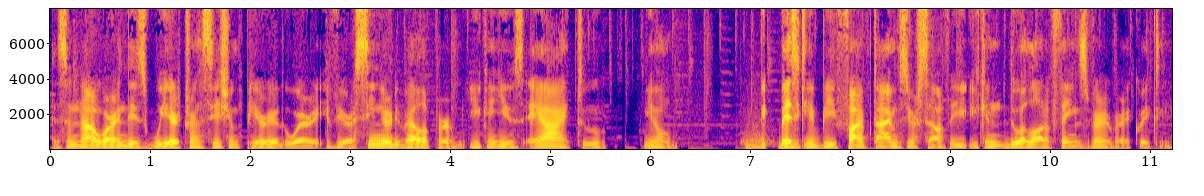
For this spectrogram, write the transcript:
And so now we're in this weird transition period where if you're a senior developer, you can use AI to, you know, be, basically be five times yourself. You, you, can do a lot of things very, very quickly.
